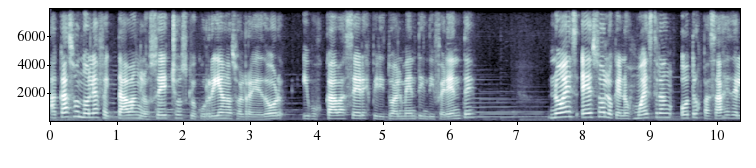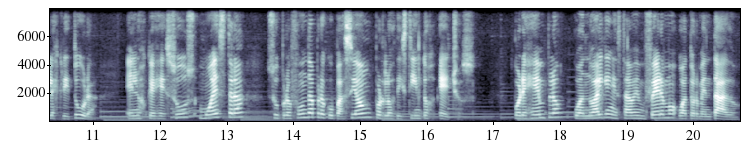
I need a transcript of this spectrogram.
¿Acaso no le afectaban los hechos que ocurrían a su alrededor y buscaba ser espiritualmente indiferente? ¿No es eso lo que nos muestran otros pasajes de la Escritura, en los que Jesús muestra su profunda preocupación por los distintos hechos? Por ejemplo, cuando alguien estaba enfermo o atormentado,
